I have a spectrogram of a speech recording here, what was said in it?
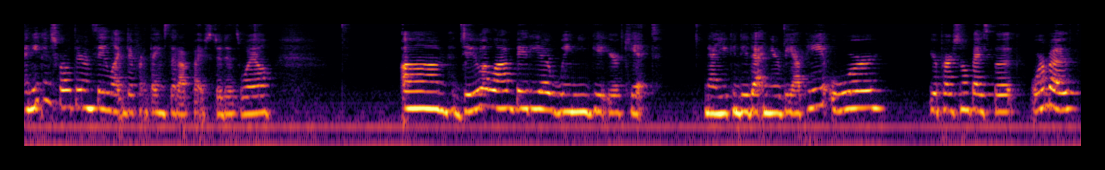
And you can scroll through and see like different things that I've posted as well. Um, do a live video when you get your kit. Now you can do that in your VIP or your personal Facebook or both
